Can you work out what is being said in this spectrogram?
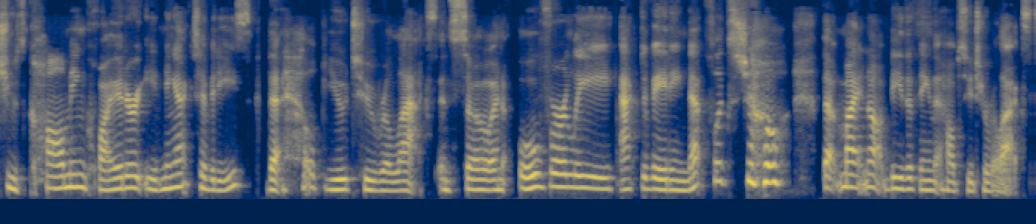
Choose calm calming, quieter evening activities that help you to relax. And so, an overly activating Netflix show that might not be the thing that helps you to relax.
